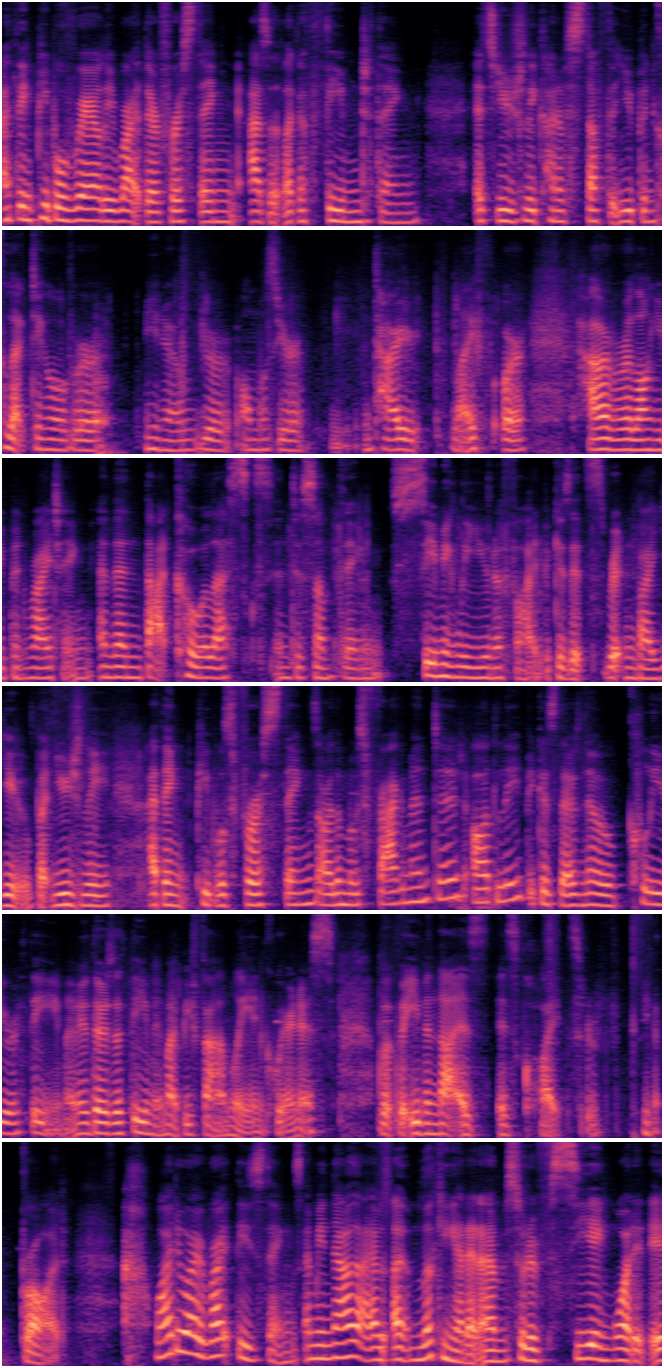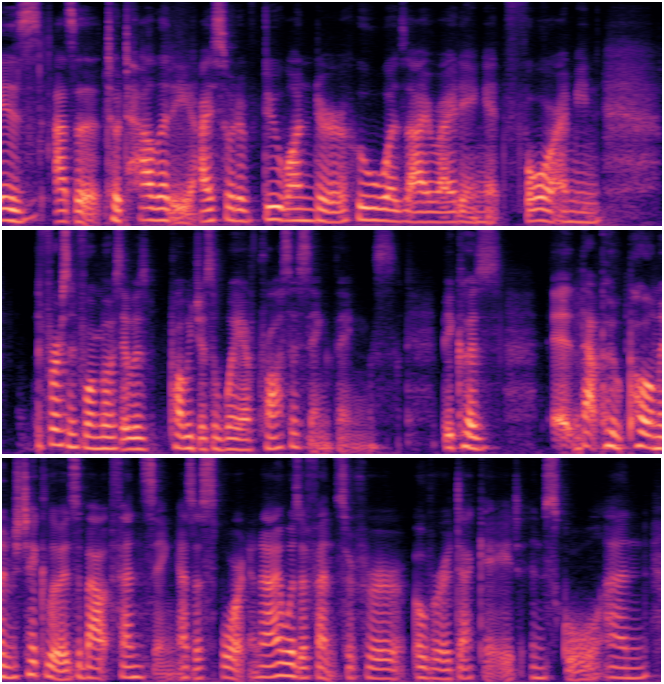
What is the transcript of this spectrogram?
I think people rarely write their first thing as a, like a themed thing. It's usually kind of stuff that you've been collecting over, you know, your almost your entire life or however long you've been writing. And then that coalesces into something seemingly unified because it's written by you. But usually I think people's first things are the most fragmented, oddly, because there's no clear theme. I mean, there's a theme, it might be family and queerness, but, but even that is, is quite sort of, you know, broad why do I write these things? I mean, now that I'm, I'm looking at it, I'm sort of seeing what it is as a totality. I sort of do wonder who was I writing it for? I mean, first and foremost, it was probably just a way of processing things because that poem in particular is about fencing as a sport. And I was a fencer for over a decade in school. And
